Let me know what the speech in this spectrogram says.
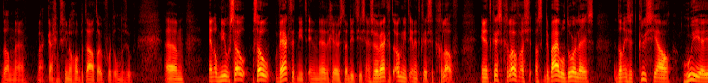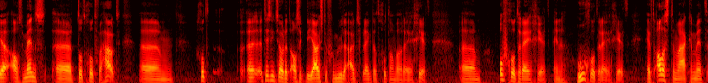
dan uh, nou, krijg je misschien nog wat betaald ook voor het onderzoek. Um, en opnieuw, zo, zo werkt het niet in de religieuze tradities en zo werkt het ook niet in het christelijk geloof. In het christelijk geloof, als, je, als ik de Bijbel doorlees, dan is het cruciaal hoe je je als mens uh, tot God verhoudt. Um, God eh, het is niet zo dat als ik de juiste formule uitspreek, dat God dan wel reageert. Ehm, of God reageert en hoe God reageert, heeft alles te maken met,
